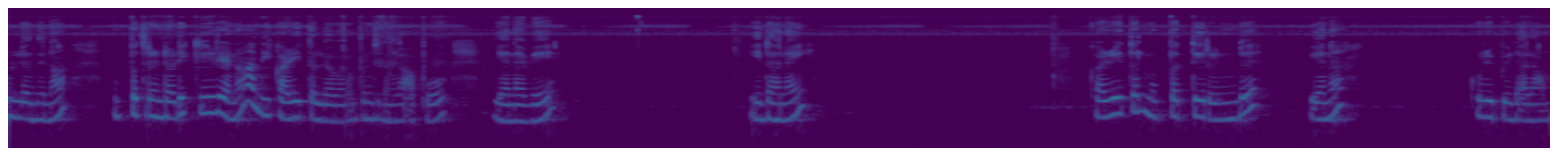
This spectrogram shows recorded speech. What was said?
உள்ளதுன்னா முப்பத்தி ரெண்டு அடி கீழேனா அது கழித்தல்ல வரும். புரிஞ்சுதுங்களா? அப்போது எனவே இதனை கழித்தல் முப்பத்தி ரெண்டு என குறிப்பிடலாம்.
